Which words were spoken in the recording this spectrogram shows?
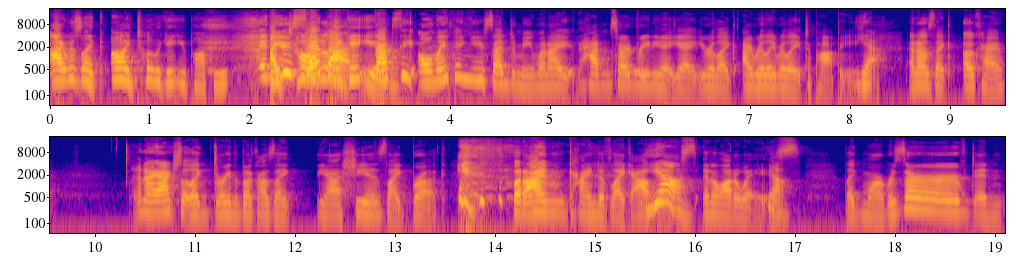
I was like, "Oh, I totally get you, Poppy." And I you totally said that. get you. That's the only thing you said to me when I hadn't started reading it yet. You were like, I really relate to Poppy. yeah. And I was like, okay. And I actually like during the book, I was like, yeah, she is like Brooke, but I'm kind of like Alex Yeah. in a lot of ways. Yeah. Like more reserved and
